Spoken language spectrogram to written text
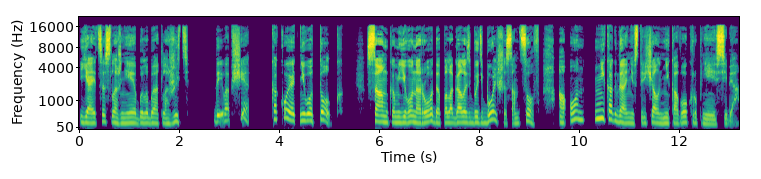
яйца сложнее было бы отложить. Да и вообще, какой от него толк? Самкам его народа полагалось быть больше самцов, а он никогда не встречал никого крупнее себя.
